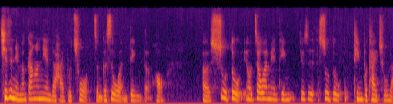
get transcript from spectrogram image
其实你们刚刚念的还不错，整个是稳定的哈。呃，速度因为在外面听，就是速度听不太出来。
